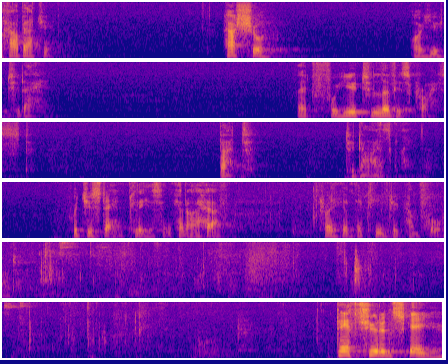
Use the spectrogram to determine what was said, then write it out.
How about you? How sure are you today that for you to live is Christ, but to die is gain? Would you stand, please, and can I have Craig and the team to come forward? Death shouldn't scare you.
